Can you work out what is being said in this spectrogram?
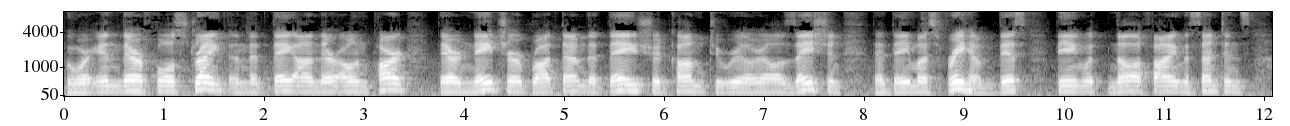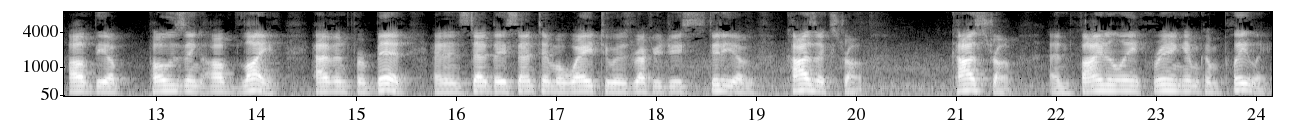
who were in their full strength, and that they on their own part, their nature brought them that they should come to realization that they must free him. This being with nullifying the sentence of the opposing of life, heaven forbid, and instead they sent him away to his refugee city of Kazakhstan, Kostroma, and finally freeing him completely.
